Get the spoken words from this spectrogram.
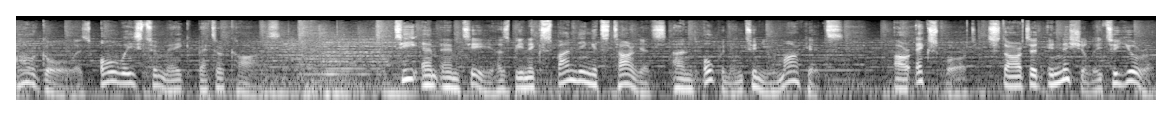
Our goal is always to make better cars. TMMT has been expanding its targets and opening to new markets. Our export started initially to Europe,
